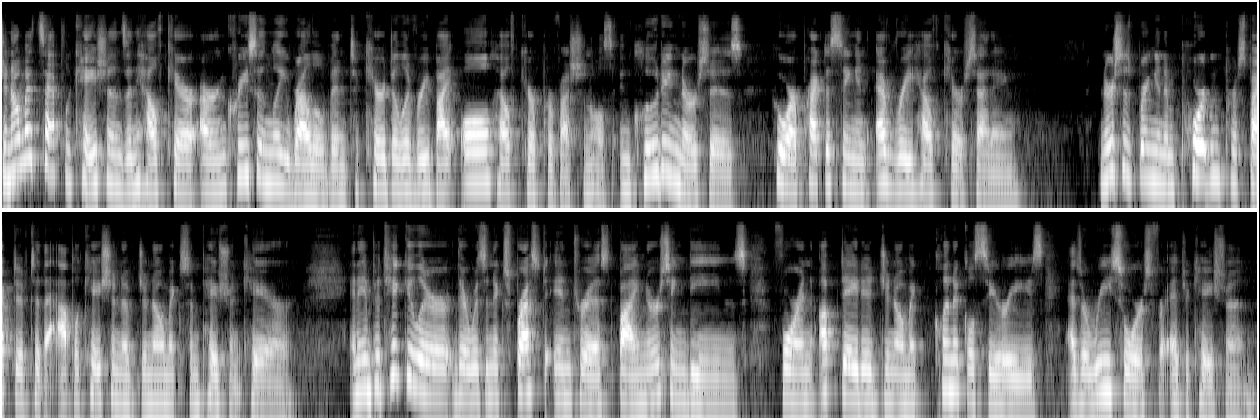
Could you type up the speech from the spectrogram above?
Genomics applications in healthcare are increasingly relevant to care delivery by all healthcare professionals, including nurses, who are practicing in every healthcare setting. Nurses bring an important perspective to the application of genomics in patient care. And in particular, there was an expressed interest by nursing deans for an updated genomic clinical series as a resource for education.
